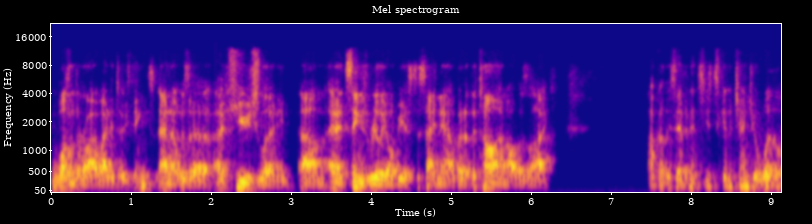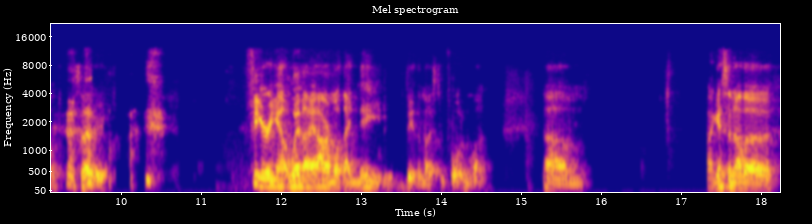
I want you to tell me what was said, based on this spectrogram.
wasn't the right way to do things. And it was a, a huge learning. Um, and it seems really obvious to say now, but at the time I was like, I've got this evidence. It's going to change your world. So figuring out where they are and what they need would be the most important one. Um, I guess another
